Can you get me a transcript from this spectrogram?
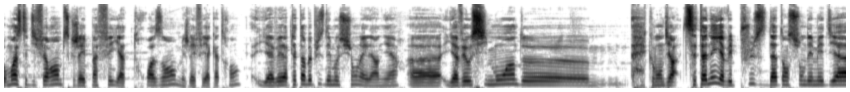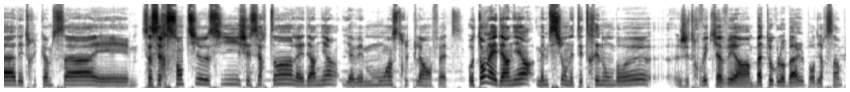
pour moi, c'était différent parce que j'avais pas fait il y a 3 ans, mais je l'avais fait il y a 4 ans. Il y avait peut-être un peu plus d'émotion l'année dernière. Euh, il y avait aussi moins de. Comment dire Cette année, il y avait plus d'attention des médias, des trucs comme ça, et ça s'est ressenti aussi chez certains. L'année dernière, il y avait moins ce truc-là en fait. Autant l'année dernière, même si on était très nombreux, j'ai trouvé qu'il y avait un bateau global, pour dire simple.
